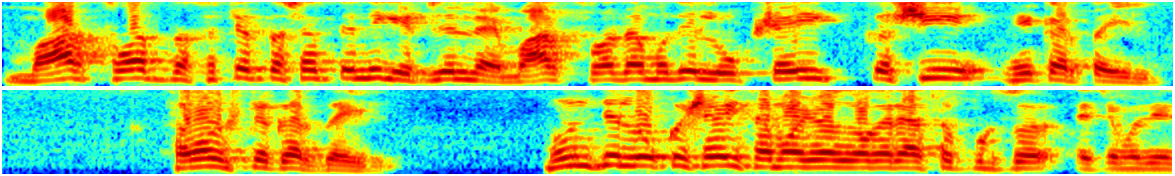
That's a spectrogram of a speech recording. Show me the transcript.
मार्क्सवाद जसाच्या तसा त्यांनी घेतलेला नाही. मार्क्सवादामध्ये लोकशाही कशी हे करता येईल? समाविष्ट करता येईल? म्हणून ते लोकशाही समाजवाद वगैरे असं पुढचं त्याच्यामध्ये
